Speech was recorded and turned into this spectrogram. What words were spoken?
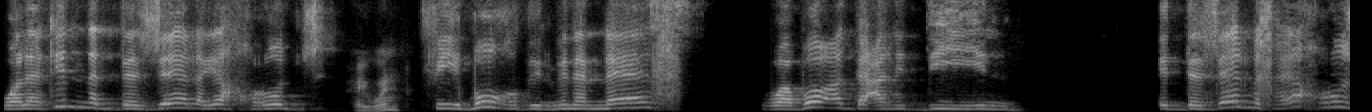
ولكن الدجال يخرج أيوة. في بغض من الناس وبعد عن الدين. الدجال مش هيخرج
